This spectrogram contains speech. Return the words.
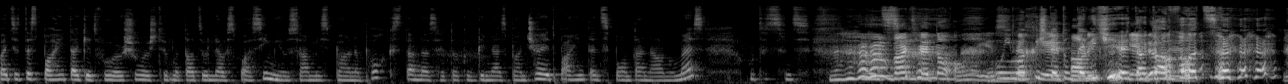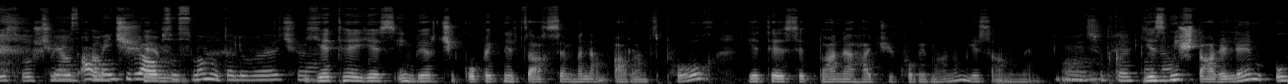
բայց այդպես պահի տակ այդ որոշում ոչ թե մտածել լավ սպասի մյուս ամիս բանը փող կստանաս, հետո կգնաս բան, չէ, այդ պահին տենց սպոնտան անում ես, ու դա սենց բայց հետո ալա ես ու իմը խիշտ այդ ուտելիքի հետ է կապված ես ոչ մի ես ամեն ինչի վրա ափսոսում եմ ուտելու վրա չէ եթե ես իմ վերջի կոպեկն էլ ծախսեմ մնամ առանց փող եթե ես այդ բանը հաճույքով եմ անում ես անում եմ այս շատ գայթ ես միշտ արել եմ ու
